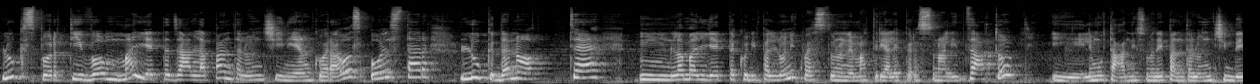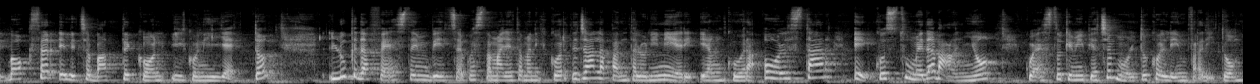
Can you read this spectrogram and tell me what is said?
look sportivo, maglietta gialla, pantaloncini e ancora all star, look da notte, mm, la maglietta con i palloni, questo non è materiale personalizzato, le mutande, insomma dei pantaloncini dei boxer e le ciabatte con il coniglietto Look da festa invece questa maglietta maniche corte gialla, pantaloni neri e ancora all star e costume da bagno, questo che mi piace molto con l'infradito.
